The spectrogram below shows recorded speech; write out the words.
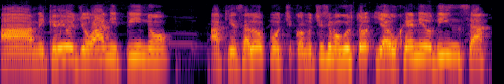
a mi querido Giovanni Pino, a quien saludo con muchísimo gusto, y a Eugenio Dinza.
